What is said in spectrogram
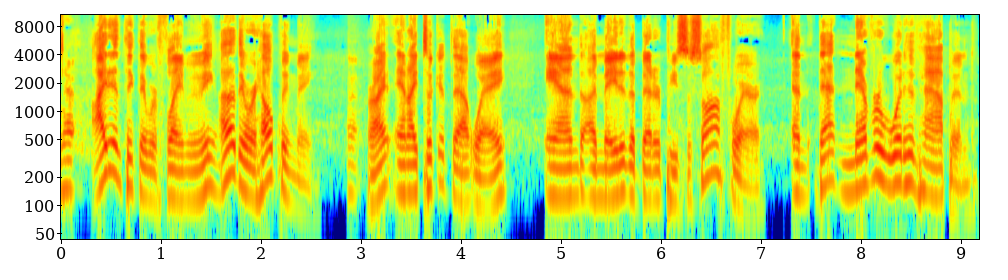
Yeah. I didn't think they were flaming me. I thought they were helping me, right? And I took it that way, and I made it a better piece of software. And that never would have happened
